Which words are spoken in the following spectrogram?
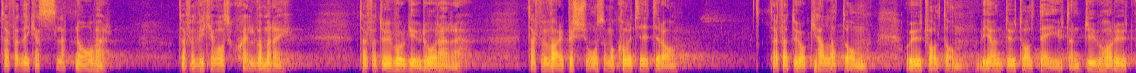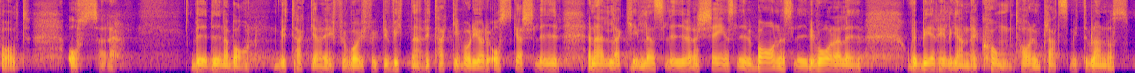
Tack för att vi kan slappna av här. Tack för att vi kan vara oss själva med dig. Tack för att du är vår Gud och vår Herre. Tack för varje person som har kommit hit idag. Tack för att du har kallat dem och utvalt dem. Vi har inte utvalt dig utan du har utvalt oss Herre. Vi är dina barn. Vi tackar dig för vad vi fick bevittna. Vi tackar vad du gör i Oskars liv, den här lilla killens liv, den här tjejens liv, barnens liv, i våra liv. Och vi ber heligande, kom, ta din plats mitt ibland oss.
